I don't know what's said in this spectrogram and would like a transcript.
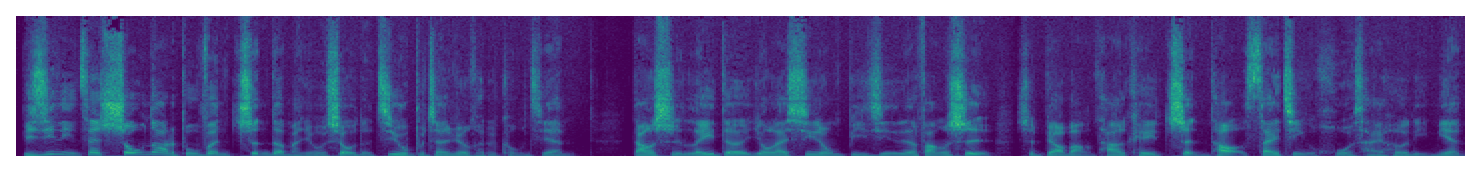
比基尼在收纳的部分真的蛮优秀的，几乎不占任何的空间。当时雷德用来形容比基尼的方式是标榜它可以整套塞进火柴盒里面。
